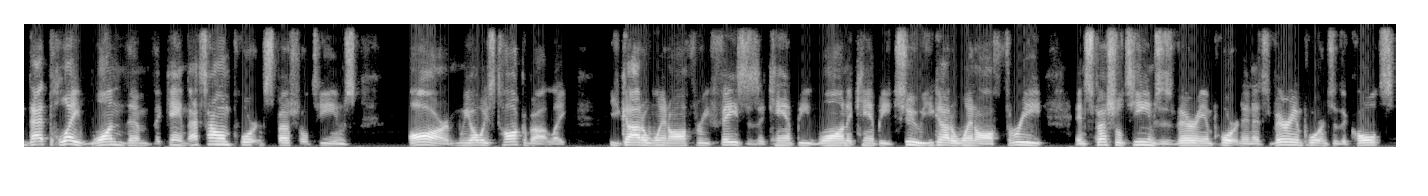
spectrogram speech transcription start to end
that play won them the game. That's how important special teams are. We always talk about like you got to win all three phases. It can't be one, it can't be two. You got to win all three. And special teams is very important, and it's very important to the Colts.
